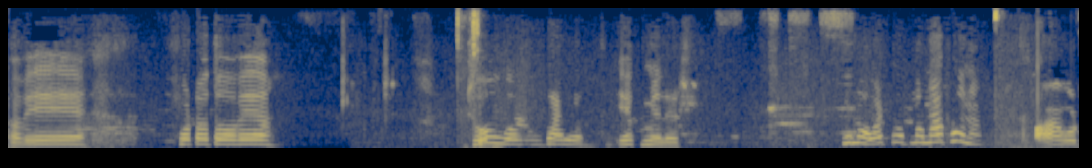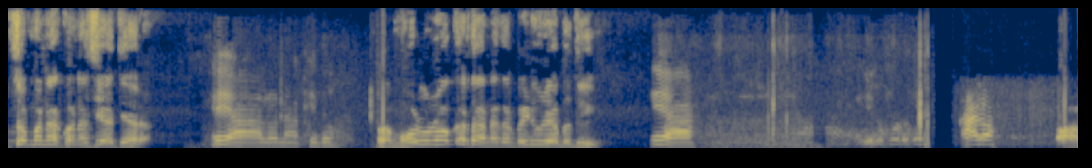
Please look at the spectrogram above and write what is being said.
હવે ફોટો તો હવે હવે ઊભા રહ્યો એક મિનિટ. એમાં WhatsApp માં નાખો ને. હા WhatsApp માં નાખવાના છે અત્યારે. એ હાલો નાખી દો. મોડું ન કરતા નકર પડ્યું રહે બધું એ હા. હાલો. હા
